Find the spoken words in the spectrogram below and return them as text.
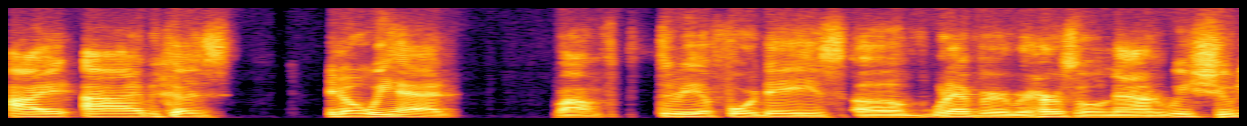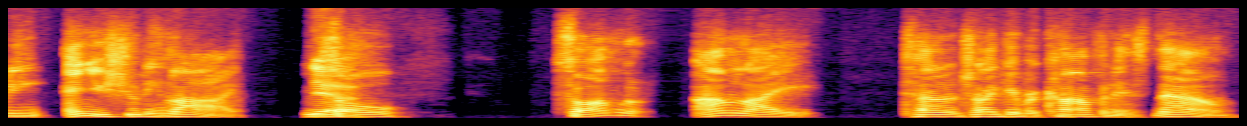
I, I because you know we had about three or four days of whatever rehearsal. Now we shooting and you shooting live. Yeah. So, so I'm, I'm like trying to try and give her confidence now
